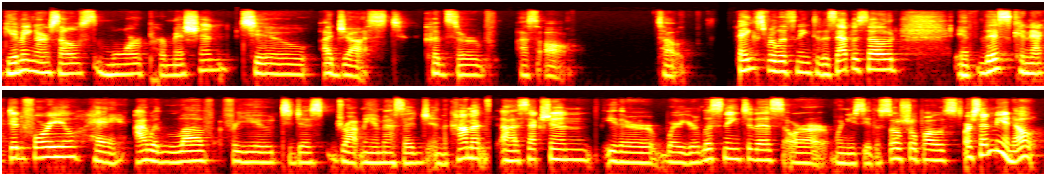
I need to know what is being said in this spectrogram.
giving ourselves more permission to adjust could serve us all. So, thanks for listening to this episode. If this connected for you, hey, I would love for you to just drop me a message in the comments uh, section, either where you're listening to this or when you see the social post, or send me a note.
